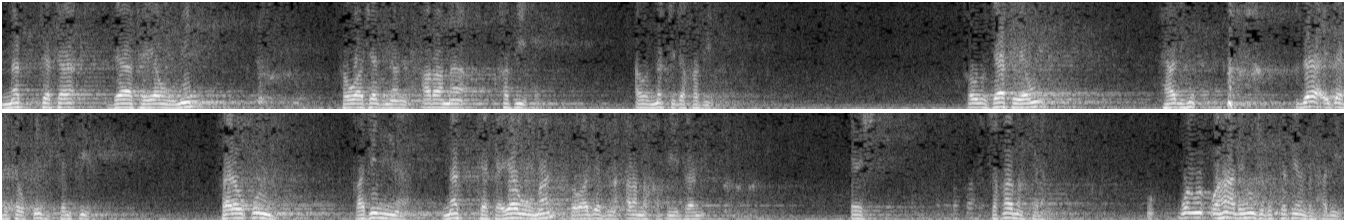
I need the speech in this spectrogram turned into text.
مكة ذات يوم فوجدنا الحرم خفيفا أو المسجد خفيفا. قول ذات يوم هذه زائدة لتوكيد التنكير فلو قلنا قدمنا مكة يوما فوجدنا الحرم خفيفا. إيش؟ استقام الكلام. وهذا يوجد كثيرا في الحديث.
